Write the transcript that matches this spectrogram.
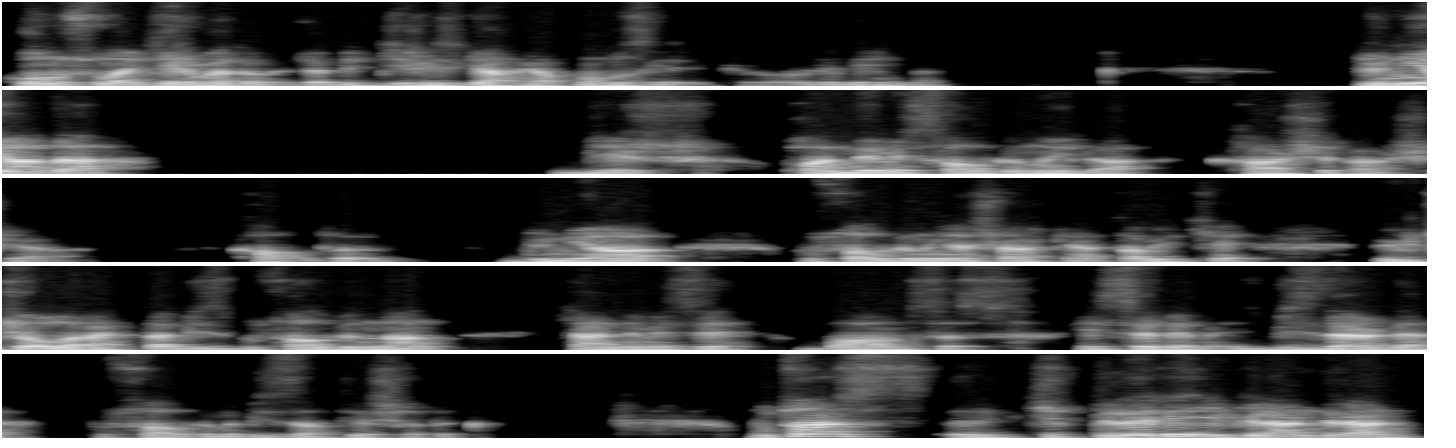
konusuna girmeden önce bir girizgah yapmamız gerekiyor, öyle değil mi? Dünyada bir pandemi salgınıyla karşı karşıya kaldı. Dünya bu salgını yaşarken tabii ki ülke olarak da biz bu salgından kendimizi bağımsız hissedemeyiz. Bizler de bu salgını bizzat yaşadık. Bu tarz e, kitleleri ilgilendiren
